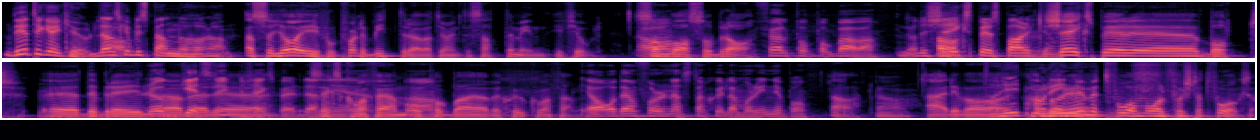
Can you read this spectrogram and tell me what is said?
det tycker jag är kul. Den ska Ja. bli spännande att höra. Alltså jag är fortfarande bitter över att jag inte satte min i fjol. Som Ja. var så bra. Föll på Pogba va? Ja, det är Shakespeare-sparken. Shakespeare eh, bort, eh, De Bruyne över eh, Shakespeare. Den 6,5 är- och ja. Pogba över 7,5. Ja, och den får du nästan skylla Mourinho på. Ja. Ja. Nej, det Ta var, han började med två mål första två också.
